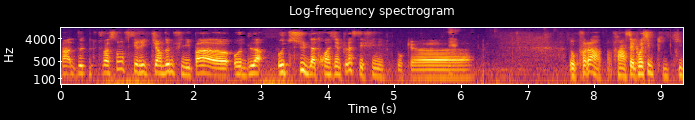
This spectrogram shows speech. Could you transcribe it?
Enfin, de toute façon, si Ricciardo ne finit pas euh, au-delà, au-dessus de la troisième place, c'est fini. Donc, euh... donc voilà. Enfin, c'est possible qu'il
